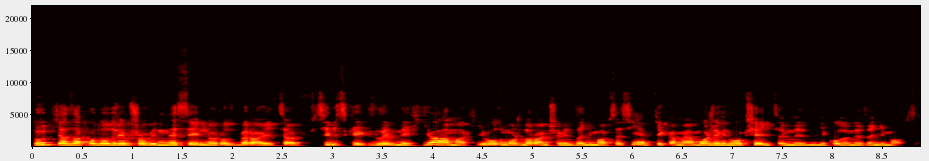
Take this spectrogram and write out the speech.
Тут я заподозрив, що він не сильно розбирається в сільських зливних ямах, і, можливо, раніше він займався септиками, а може він взагалі цим не, ніколи не займався.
